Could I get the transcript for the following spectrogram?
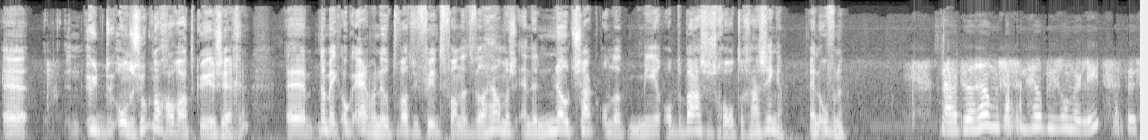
Uh, u onderzoekt nogal wat, kun je zeggen. Uh, dan ben ik ook erg benieuwd wat u vindt van het Wilhelmus en de noodzaak om dat meer op de basisschool te gaan zingen en oefenen. Nou, het Wilhelmus is een heel bijzonder lied. Dus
